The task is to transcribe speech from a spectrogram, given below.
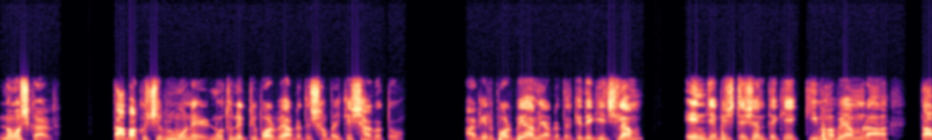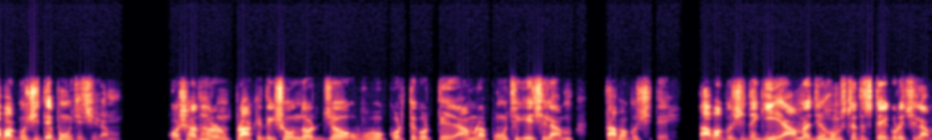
নমস্কার। তাবাকুশি ভ্রমণের নতুন একটি পর্বে আপনাদের সবাইকে স্বাগত। আগের পর্বে আমি আপনাদেরকে দেখিয়েছিলাম এনজেপি স্টেশন থেকে কীভাবে আমরা তাবাকুশিতে পৌঁছেছিলাম। অসাধারণ প্রাকৃতিক সৌন্দর্য উপভোগ করতে, করতে আমরা পৌঁছে গিয়েছিলাম তাবাকুশিতে। তাবাকুশিতে গিয়ে আমরা যে হোমস্টেতে স্টে করেছিলাম,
